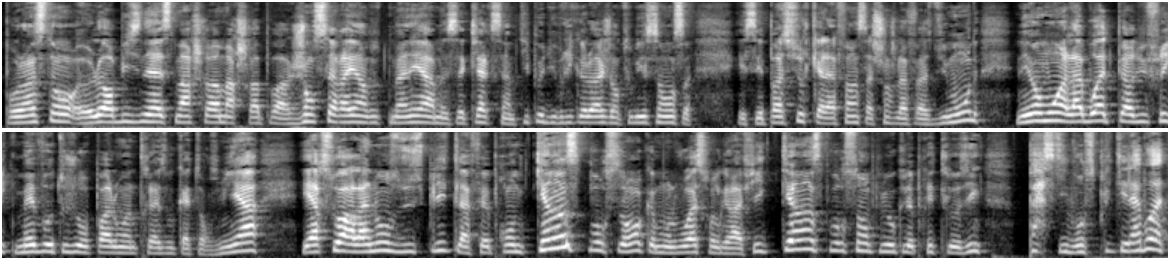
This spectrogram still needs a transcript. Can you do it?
Pour l'instant, euh, leur business marchera, marchera pas. J'en sais rien de toute manière, mais c'est clair que c'est un petit peu du bricolage dans tous les sens et c'est pas sûr qu'à la fin ça change la face du monde. Néanmoins, la boîte perd du fric, mais vaut toujours pas loin de 13 ou 14 milliards. Hier soir, l'annonce du split l'a fait prendre 15%, comme on le voit sur le graphique, 15% plus haut que le prix de closing parce qu'ils vont splitter la boîte.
